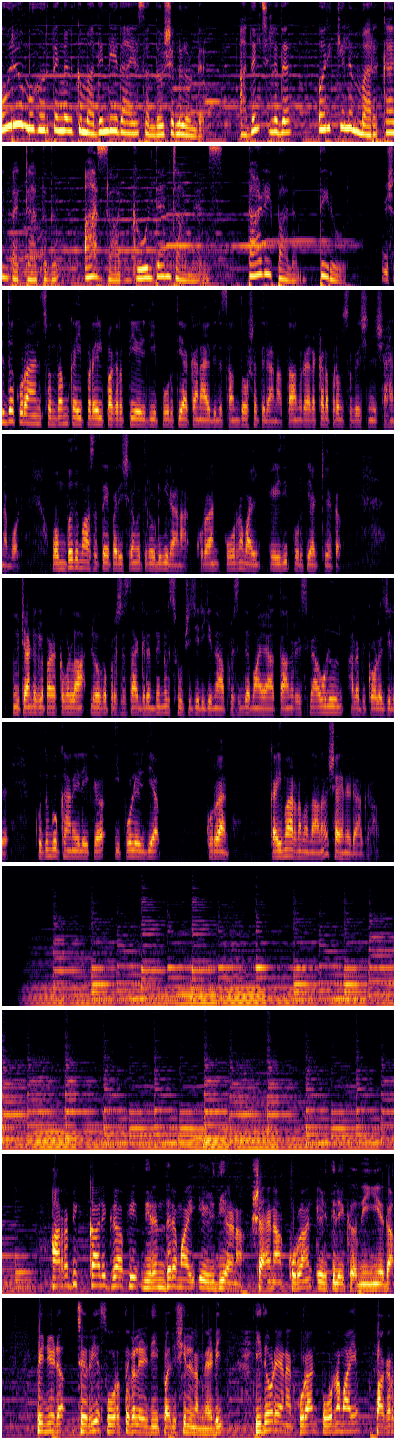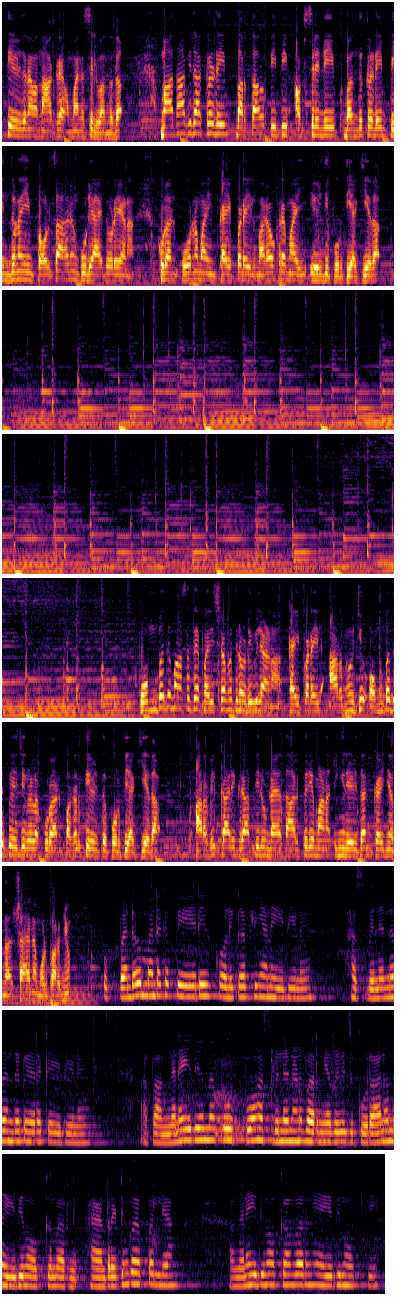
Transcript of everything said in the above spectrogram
ഓരോ മുഹൂർത്തങ്ങൾക്കും അതിന്റെതായ സന്തോഷങ്ങളുണ്ട്. അതിൽ ചിലത് ഒരിക്കലും മറക്കാൻ പറ്റാത്തതും ആസാദ് ഗോൾഡൻ ഡയമണ്ട്സ് താഴെപ്പാലം തിരൂർ. വിശുദ്ധ ഖുർആൻ സ്വന്തം കൈപ്പടയിൽ പകർത്തി എഴുതി പൂർത്തിയാക്കാനായതിന്റെ സന്തോഷത്തിലാണ് താനൂർ എടക്കടപ്പുറം സ്വദേശിനി ഷഹനമോൾ. ഒമ്പത് മാസത്തെ പരിശ്രമത്തിനൊടുവിലാണ് ഖുർആൻ പൂർണമായും എഴുതി പൂർത്തിയാക്കിയത്. നൂറ്റാണ്ടുകൾ പഴക്കമുള്ള ലോകപ്രശസ്ത ഗ്രന്ഥങ്ങൾ സൂക്ഷിച്ചിരിക്കുന്ന പ്രസിദ്ധമായ താനൂർ ഇസ്ലാമുലൂൻ അറബി കോളേജിലെ കുതുബുഖാനയിലേക്ക് ഇപ്പോൾ എഴുതിയ ഖുർആൻ കൈമാറണമെന്നാണ് ഷഹനയുടെ ആഗ്രഹം. അറബിക് കാലിഗ്രാഫി നിരന്തരമായി എഴുതിയാണ് ഷഹന ഖുർആൻ എഴുത്തിലേക്ക് നീങ്ങിയത്. പിന്നീട് ചെറിയ സൂറത്തുകൾ എഴുതി പരിശീലനം നേടി. ഇതോടെയാണ് ഖുർആൻ പൂർണമായും പകർത്തി എഴുതണമെന്ന ആഗ്രഹം മനസ്സിൽ വന്നത്. മാതാപിതാക്കളുടെയും ഭർത്താവ് പി പി അഫ്സലിന്റെയും ബന്ധുക്കളുടെയും പിന്തുണയും പ്രോത്സാഹനവും കൂടി ആയതോടെയാണ് ഖുർആൻ പൂർണമായും കൈപ്പടയിൽ മനോഹരമായി എഴുതി പൂർത്തിയാക്കിയത്. ഒമ്പത് മാസത്തെ പരിശ്രമത്തിനൊടുവിലാണ് കൈപ്പടയിൽ അറുന്നൂറ്റി ഒമ്പത് പേജുകളുള്ള ഖുർആൻ പകർത്തിയെഴുത്ത് പൂർത്തിയാക്കിയത്. അറബിക് കാലിഗ്രാഫിയിലുണ്ടായ താല്പര്യമാണ് ഇങ്ങനെ എഴുതാൻ കഴിഞ്ഞെന്ന് ഷഹനമോൾ പറഞ്ഞു. ഉപ്പന്റെ ഉമ്മന്റെ ഒക്കെ പേര് കോളിഗ്രാഫിൽ ഞാൻ എഴുതിയാണ്. ഹസ്ബൻഡിന്റെ എന്റെ പേരൊക്കെ എഴുതിയാണ്. അപ്പോൾ അങ്ങനെ എഴുതി വന്നപ്പോൾ ഉപ്പും ഹസ്ബൻഡ് തന്നെയാണ് പറഞ്ഞത് ഖുറാനൊന്ന് എഴുതി നോക്കുമെന്ന് പറഞ്ഞ്. ഹാൻഡ് റൈറ്റിംഗ് കുഴപ്പമില്ല. അങ്ങനെ എഴുതി നോക്കാൻ പറഞ്ഞ് എഴുതി നോക്കി.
